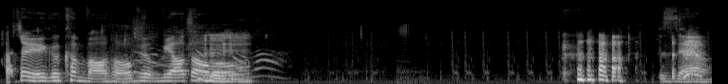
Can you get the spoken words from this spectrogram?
好像有一个困宝头被我瞄到了，这是怎样？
